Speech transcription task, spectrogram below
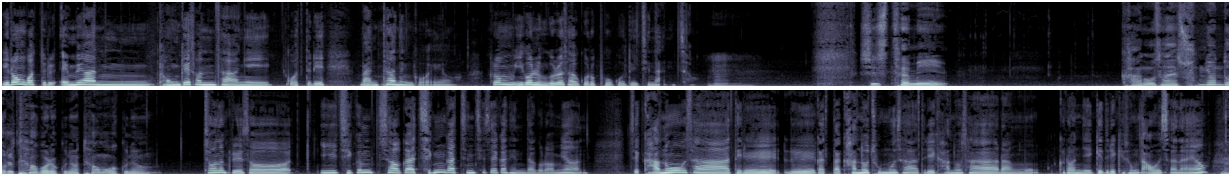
이런 것들이 애매한 경계선상의 것들이 많다는 거예요. 그럼 이걸 의료사고로 보고되진 않죠. 음. 시스템이 간호사의 숙련도를 태워버렸군요. 태워먹었군요. 저는 그래서 이 지금처가 지금 같은 체제가 된다 그러면 이제 간호사들을 갖다 간호조무사들이 간호사랑 뭐 그런 얘기들이 계속 나오잖아요. 네.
